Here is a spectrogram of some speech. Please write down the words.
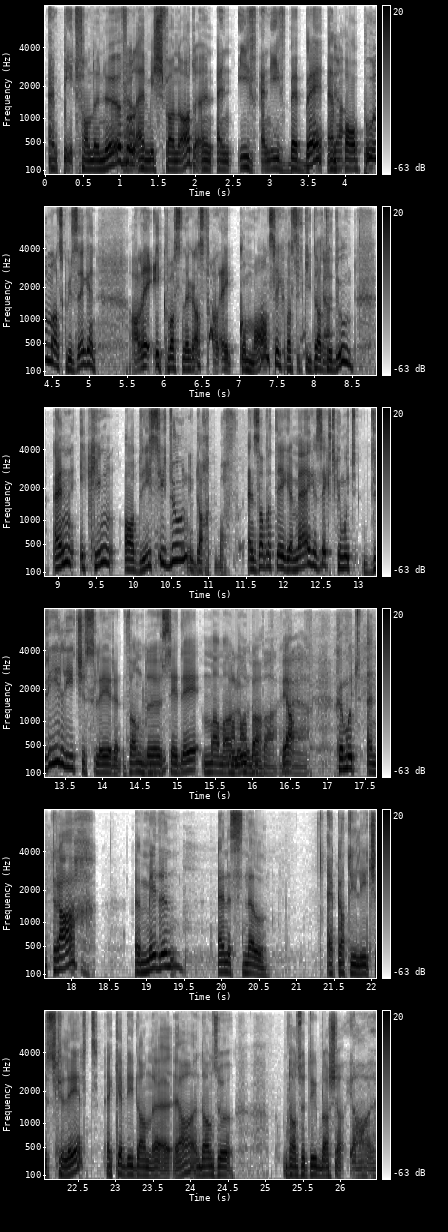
en Piet van den Heuvel Ja. en Mich van Houten en, en, Yves, en Yves en Ja. Paul Poelmans. Ik wil zeggen, allee, ik was een gast. Allee, kom aan zeg, wat zit ik dat Ja. te doen? En ik ging auditie doen. Ik dacht, bof. En ze hadden tegen mij gezegd, je moet drie liedjes leren van de cd Mama, Mhm. Mama Luba. Luba, ja. Je moet een traag, een midden en een snel. Ik had die liedjes geleerd. Ik heb die dan, eh, ja, dan zo... Dan zo Dirk Blanchard, ja, eh,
